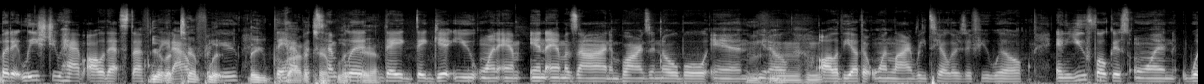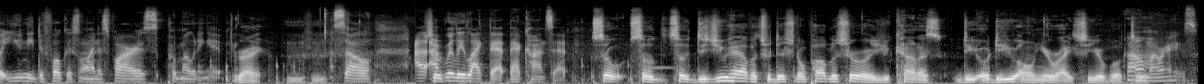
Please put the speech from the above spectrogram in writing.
but at least you have all of that stuff You laid a out for you. They provide have a a template, template, yeah. they they get you on Am- in Amazon and Barnes and Noble and you know Mm-hmm, all of the other online retailers if you will. And you focus on what you need to focus on as far as promoting it. Right. so I, So- I really like that that concept So, so, so, did you have a traditional publisher, or you kind of do, you, or do you own your rights to your book too? Oh, my rights.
